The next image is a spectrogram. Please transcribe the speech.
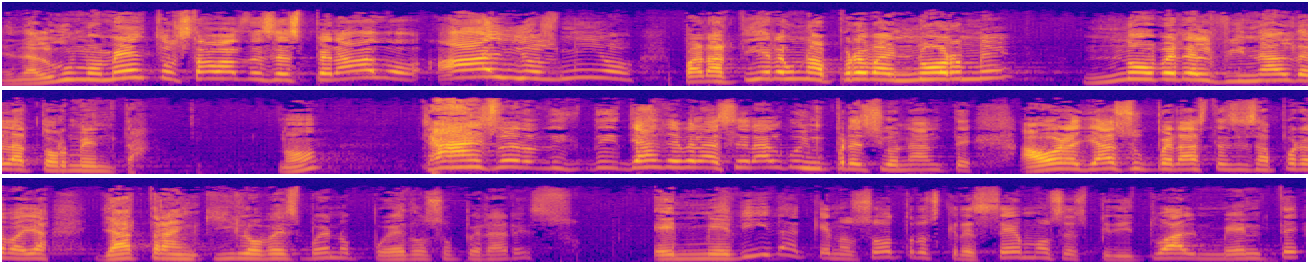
En algún momento estabas desesperado. Ay, Dios mío, para ti era una prueba enorme no ver el final de la tormenta, ¿no? Ya eso ya debe ser algo impresionante. Ahora ya superaste esa prueba, ya, ya tranquilo ves, bueno, puedo superar eso. En medida que nosotros crecemos espiritualmente,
